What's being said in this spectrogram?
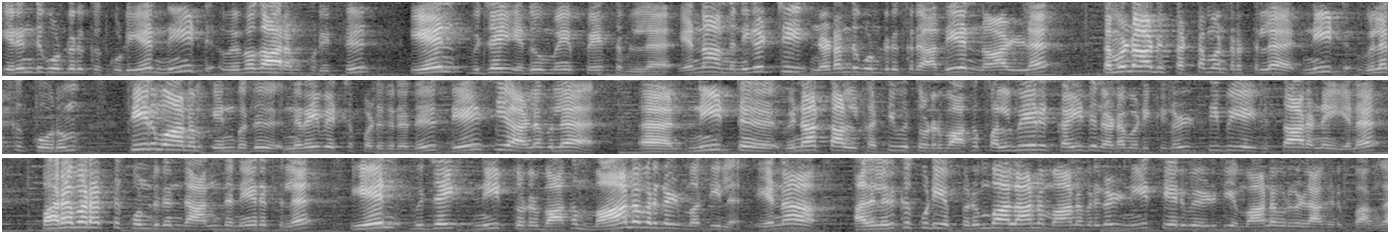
எரிந்து கொண்டிருக்கக்கூடிய நீட் விவகாரம் குறித்து ஏன் விஜய் எதுவுமே பேசவில்லை? ஏன்னா அந்த நிகழ்ச்சி நடந்து கொண்டிருக்கிற அதே நாள்ல தமிழ்நாடு சட்டமன்றத்தில் நீட் விலக்கு கோரும் தீர்மானம் என்பது நிறைவேற்றப்படுகிறது. தேசிய அளவில் நீட்டு வினாத்தாள் கசிவு தொடர்பாக பல்வேறு கைது நடவடிக்கைகள் சிபிஐ விசாரணை என பரபரத்து கொண்டிருந்த அந்த நேரத்தில் ஏன் விஜய் நீட் தொடர்பாக மாணவர்கள் மத்தியில் ஏன்னா அதில் இருக்கக்கூடிய பெரும்பாலான மாணவர்கள் நீட் தேர்வு எழுதிய மாணவர்களாக இருப்பாங்க.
